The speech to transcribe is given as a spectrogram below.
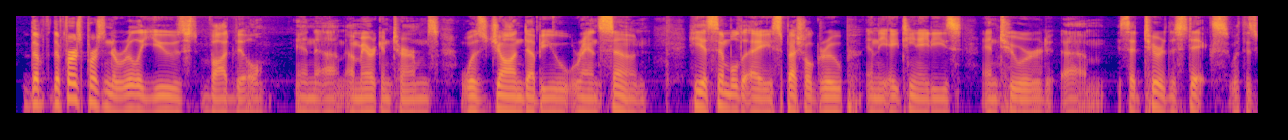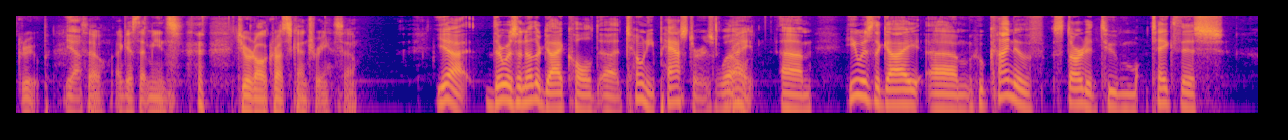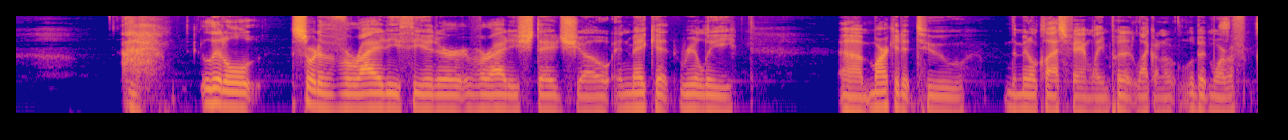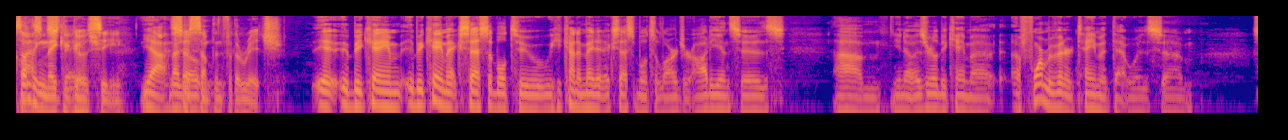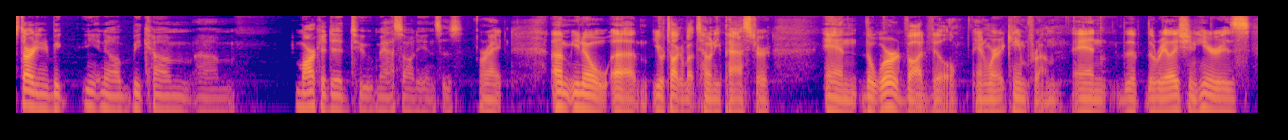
the the first person to really use vaudeville in um, American terms was John W. Ransone. He assembled a special group in the 1880s and toured. Um, said toured the sticks with his group. Yeah. So I guess that means toured all across the country. So Yeah, there was another guy called uh, Tony Pastor as well. Right. Um, he was the guy um, who kind of started to m- take this ah, little sort of variety theater, variety stage show, and make it really uh, market it to the middle class family and put it like on a little bit more of a something they could go see. Yeah, Not so just something for the rich. it, it became it became accessible to. He kind of made it accessible to larger audiences. um, you know, it really became a, a form of entertainment that was um, starting to be, you know, become um, marketed to mass audiences. Right. Um, you know, uh, you were talking about Tony Pastor and the word vaudeville and where it came from. And the, the relation here is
